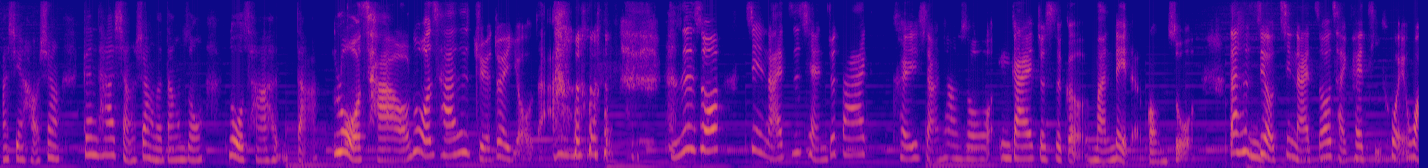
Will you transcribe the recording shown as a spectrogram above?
发现好像跟他想象的当中落差很大。落差哦，落差是绝对有的，只是说进来之前就大家。可以想象说，应该就是个蛮累的工作，但是只有进来之后才可以体会，哇，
